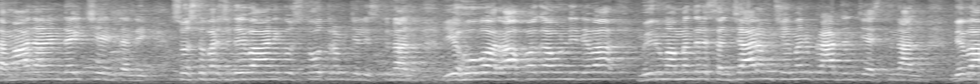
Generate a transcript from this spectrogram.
సమాధానం దయచేయండి తండ్రి. స్వస్థపరచు దేవానికి స్తోత్రం చెల్లిస్తున్నాను. ఏహోవా రాఫాగా ఉండి దేవా మీరు మా మందిలో సంచారం చేయమని ప్రార్థన చేస్తున్నాను. దేవా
